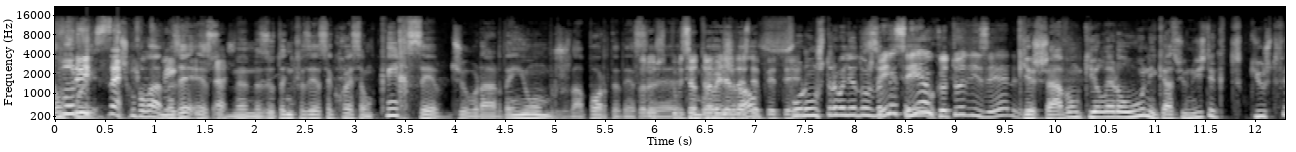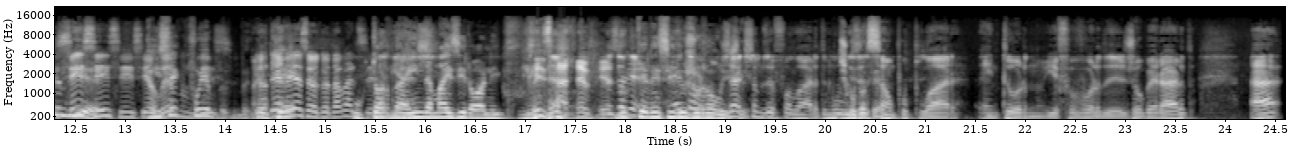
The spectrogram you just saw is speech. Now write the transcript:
não por foi, isso é desculpa lá, mas, é, é- mas- eu tenho que fazer essa correção. Quem recebe de João Berardo em ombros à porta dessa Foram os Comissão de Trabalhadores Geral da PT. foram os trabalhadores da Sim, PT. sim, é o que eu estou a dizer. Que achavam que ele era o único acionista que, que os defendia. Sim, sim, sim. sim eu Isso é que foi disso. o Eu que, é- é o que eu estava a o que dizer. torna aliás. ainda mais irónico. Exatamente. do que terem sido os então, jornalistas. Já que estamos a falar de Desculpa, mobilização popular em torno e a favor de João Berardo, há,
